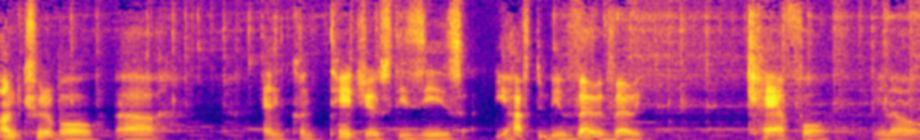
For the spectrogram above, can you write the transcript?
uncurable uh, and contagious disease, you have to be very, very careful, you know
